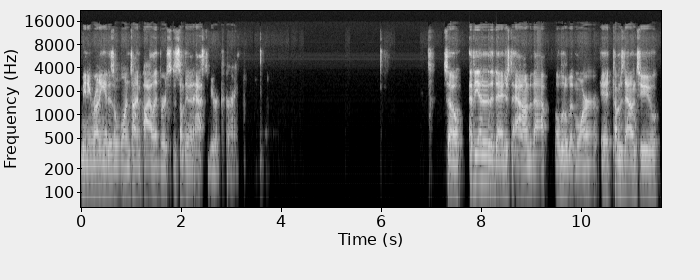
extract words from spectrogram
meaning running it as a one-time pilot versus something that has to be recurring. So at the end of the day, just to add on to that a little bit more, it comes down to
